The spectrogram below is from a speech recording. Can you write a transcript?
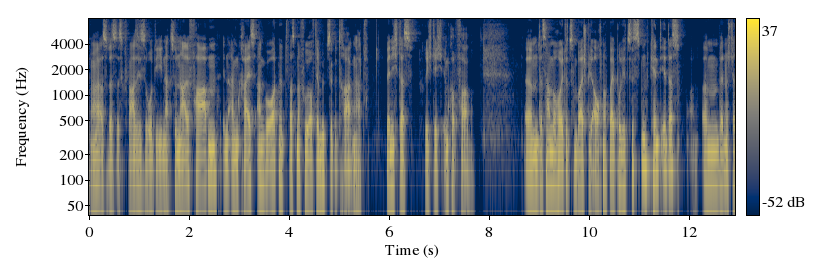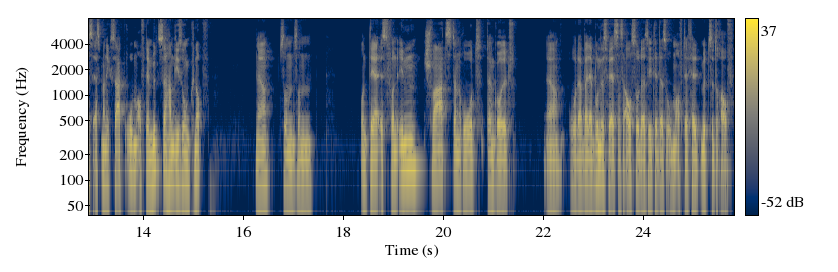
Ja, also das ist quasi so die Nationalfarben in einem Kreis angeordnet, was man früher auf der Mütze getragen hat wenn ich das richtig im Kopf habe. Ähm, das haben wir heute zum Beispiel auch noch bei Polizisten. Kennt ihr das? Ähm, wenn euch das erstmal nichts sagt, oben auf der Mütze haben die so einen Knopf. Ja, so ein, so ein, und der ist von innen schwarz, dann rot, dann gold. Ja, oder bei der Bundeswehr ist das auch so, da seht ihr das oben auf der Feldmütze drauf.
